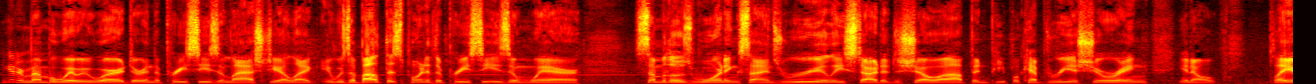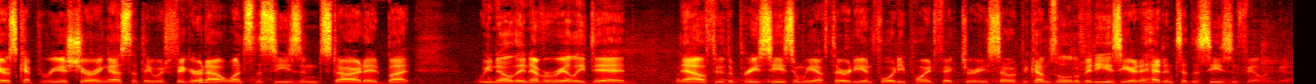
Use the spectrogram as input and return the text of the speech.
you got to remember where we were during the preseason last year. Like it was about this point of the preseason where some of those warning signs really started to show up, and people kept reassuring, you know, players kept reassuring us that they would figure it out once the season started, but we know they never really did. Now, through the preseason, we have 30 and 40 point victories, so it becomes a little bit easier to head into the season feeling good.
